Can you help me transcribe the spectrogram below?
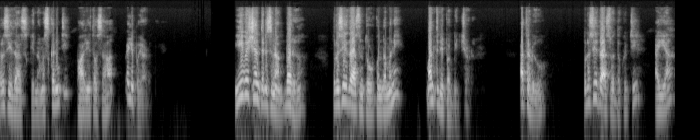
తులసీదాస్కి నమస్కరించి భార్యతో సహా వెళ్ళిపోయాడు. ఈ విషయం తెలిసిన అక్బర్ తులసీదాసును తోడుకుందామని మంత్రిని పంపించాడు. అతడు తులసీదాస్ వద్దకు వచ్చి అయ్యా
